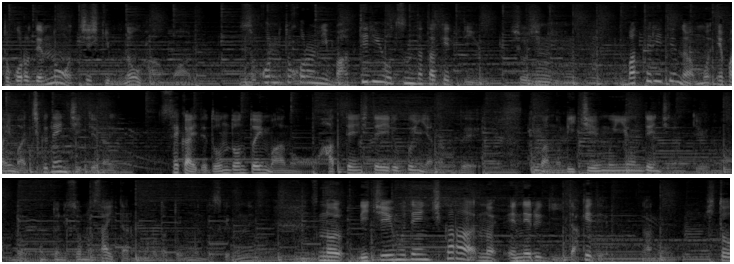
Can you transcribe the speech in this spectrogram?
ところでの知識もノウハウもある、うんそこのところにバッテリーを積んだだけっていう正直、バッテリーっていうのはもうやっぱ今蓄電池っていうのは世界でどんどんと今あの発展している分野なので今のリチウムイオン電池なんていうのはもう本当にその最たるものだと思うんですけどね。そのリチウム電池からのエネルギーだけであの人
